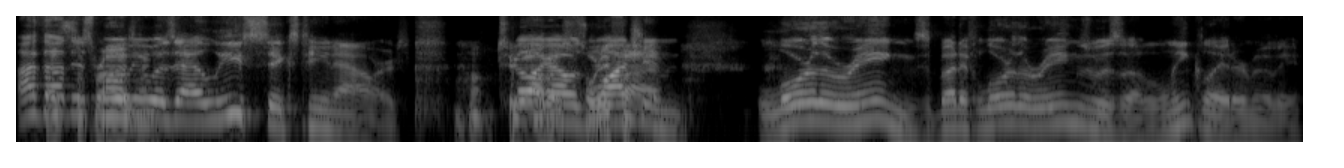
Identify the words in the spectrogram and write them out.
I thought that's this surprising. movie was at least sixteen hours. Oh, I two feel like I was 45. watching Lord of the Rings, but if Lord of the Rings was a Linklater movie,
